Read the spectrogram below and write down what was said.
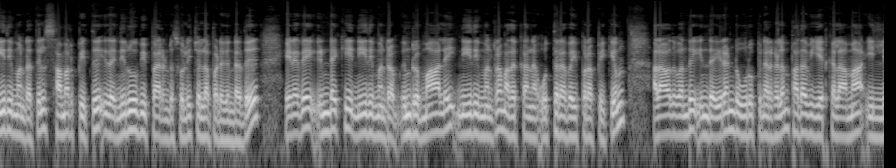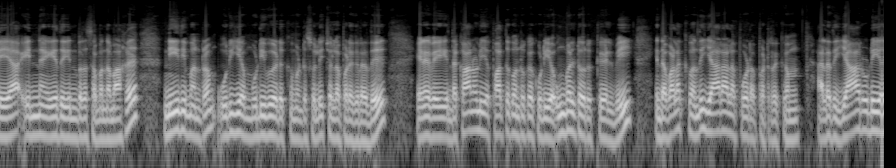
நீதிமன்றத்தில் சமர்ப்பித்து இதை நிரூபிப்பார் என்று சொல்லி சொல்லப்படுகின்றது. எனவே இன்றைக்கு நீதிமன்றம். இன்று மாலை நீதிமன்றம் அதற்கான உத்தரவை பிறப்பிக்கும். அதாவது வந்து இந்த இரண்டு உறுப்பினர்களும் பதவி ஏற்கலாமா இல்லையா என்ன ஏது என்பது சம்பந்தமாக நீதிமன்றம் உரிய முடிவு எடுக்கும் என்று சொல்லி சொல்லப்படுகிறது. எனவே இந்த காணொலியை பார்த்து கொண்டிருக்கக்கூடிய உங்கள்கிட்ட ஒரு கேள்வி. இந்த வழக்கு வந்து யாரால் போடப்பட்டிருக்கும்? அல்லது யாருடைய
